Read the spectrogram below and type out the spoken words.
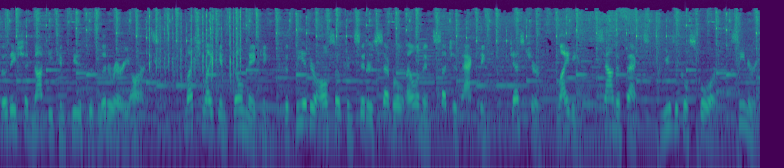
though they should not be confused with literary arts. Much like in filmmaking, the theater also considers several elements such as acting, gesture, lighting, sound effects, musical score, scenery,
